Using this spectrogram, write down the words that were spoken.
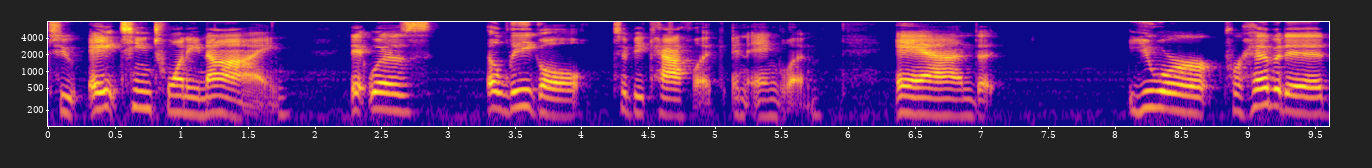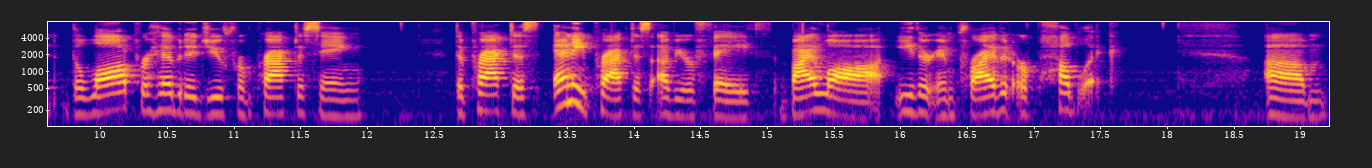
to 1829, it was illegal to be Catholic in England. And you were prohibited, the law prohibited you from practicing the practice, any practice of your faith by law, either in private or public. Um,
